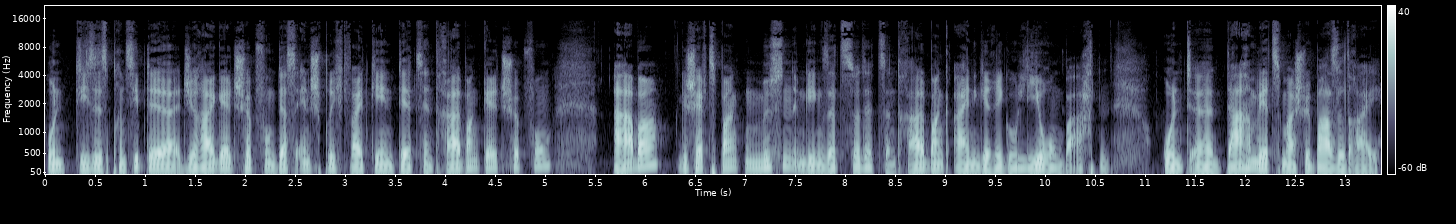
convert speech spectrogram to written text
Und dieses Prinzip der Giralgeldschöpfung, das entspricht weitgehend der Zentralbankgeldschöpfung. Aber Geschäftsbanken müssen im Gegensatz zu der Zentralbank einige Regulierung beachten. Und äh, da haben wir jetzt zum Beispiel Basel III.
